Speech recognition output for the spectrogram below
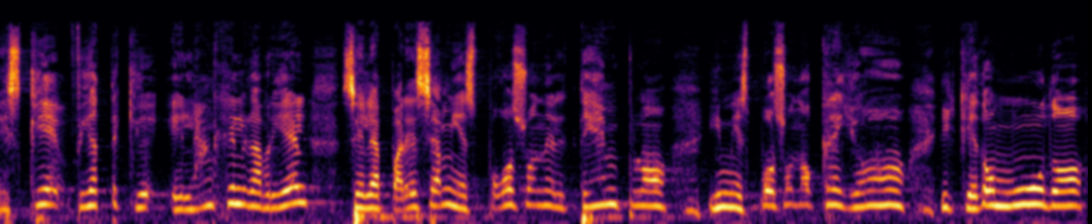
es que fíjate que el ángel Gabriel se le aparece a mi esposo en el templo y mi esposo no creyó y quedó mudo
